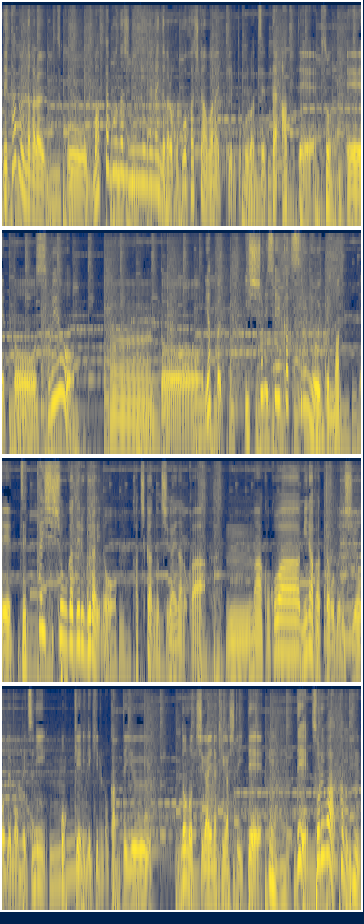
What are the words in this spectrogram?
で多分だからこう全く同じ人間じゃないんだからここは価値観合わないっていうところは絶対あってそうだね。えーっと、それを、うーんと、やっぱ一緒に生活するにおいて、ま、えー絶対支障が出るぐらいの価値観の違いなのか、うーん、まあ、ここは見なかったことにしようでも別に OK にできるのかっていうのの違いな気がしていて、うんうん。で、それは多分、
